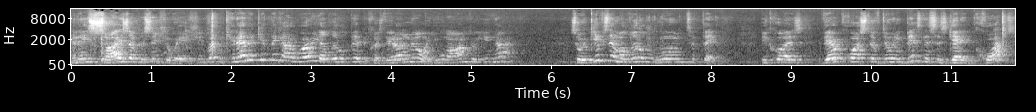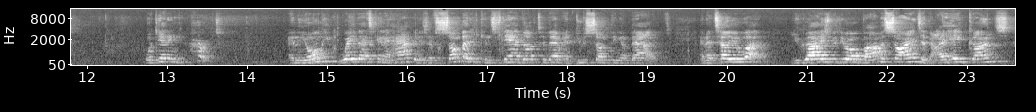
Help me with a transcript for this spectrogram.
and they size up a situation, but in Connecticut they got to worry a little bit because they don't know, are you armed or are you not? So it gives them a little room to think because their cost of doing business is getting caught or getting hurt. And the only way that's going to happen is if somebody can stand up to them and do something about it. And I tell you what, you guys with your Obama signs and I hate guns,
